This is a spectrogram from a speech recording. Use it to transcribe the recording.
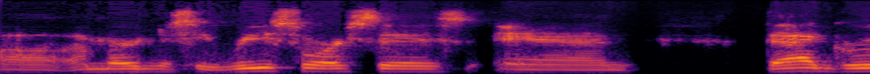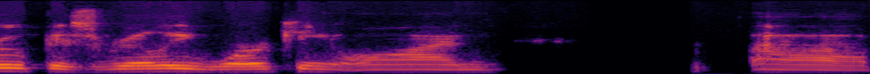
uh, emergency resources. And that group is really working on uh,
